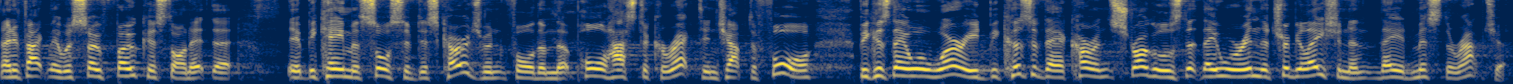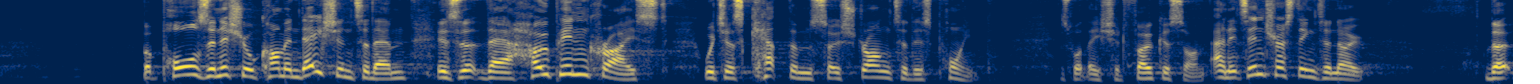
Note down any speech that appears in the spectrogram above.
And in fact, they were so focused on it that it became a source of discouragement for them that Paul has to correct in chapter 4 because they were worried because of their current struggles that they were in the tribulation and they had missed the rapture. But Paul's initial commendation to them is that their hope in Christ, which has kept them so strong to this point, is what they should focus on. And it's interesting to note that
